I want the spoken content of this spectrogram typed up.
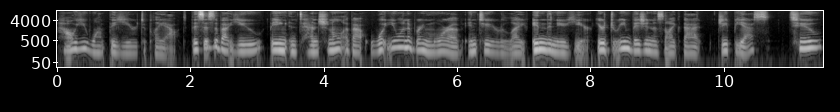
how you want the year to play out. This is about you being intentional about what you want to bring more of into your life in the new year. Your dream vision is like that GPS to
